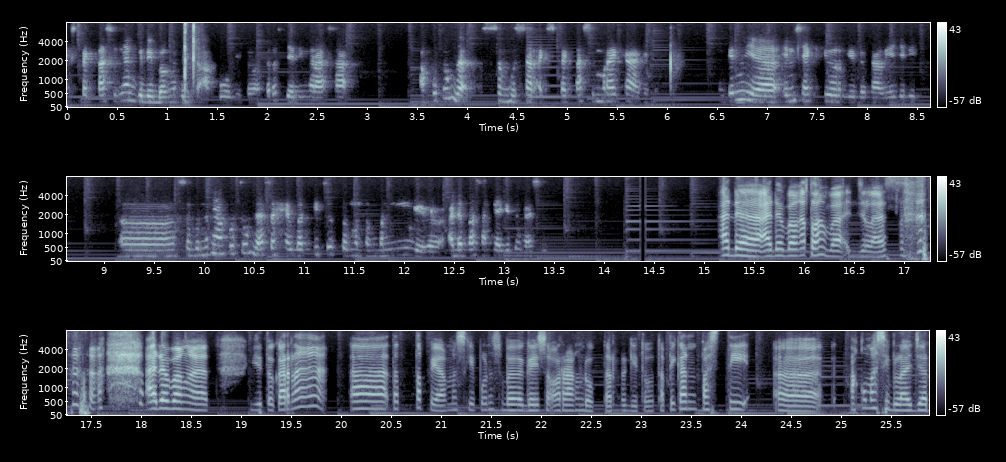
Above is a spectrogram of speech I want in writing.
ekspektasinya gede banget ke aku gitu. Terus jadi ngerasa aku tuh nggak sebesar ekspektasi mereka gitu. Mungkin ya insecure gitu kali ya. Jadi uh, sebenarnya aku tuh nggak sehebat itu temen-temen gitu. Ada perasaan kayak gitu nggak sih? Ada ada banget lah mbak jelas. Ada banget gitu. Karena uh, tetap ya meskipun sebagai seorang dokter gitu tapi kan pasti uh, aku masih belajar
